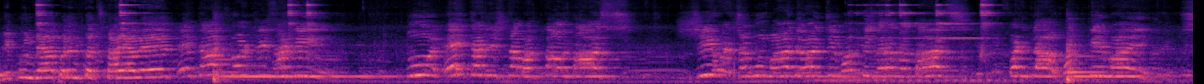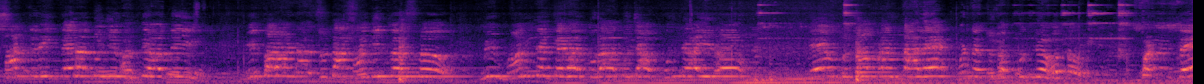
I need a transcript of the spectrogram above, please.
रिपुंजयापर्यंतच काय हवेत? एकाच गोष्टीसाठी तू एकनिष्ठ भक्त होतास. शिव शंभू महादेवांची भक्ती करत होतास. पण त्या भक्तीमय सात्विकतेला तुझी भक्ती होती. इतरांना सुद्धा सांगितलं असत. मी मान्य केलं तुला तुझ्या पुण्याईनं देव तुझ्यापर्यंत आले म्हणजे तुझं पुण्य होतं. पण ते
